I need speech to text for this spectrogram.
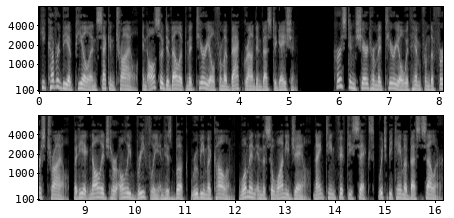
He covered the appeal and second trial, and also developed material from a background investigation. Hurston shared her material with him from the first trial, but he acknowledged her only briefly in his book, Ruby McCollum, Woman in the Suwannee Jail 1956, which became a bestseller.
